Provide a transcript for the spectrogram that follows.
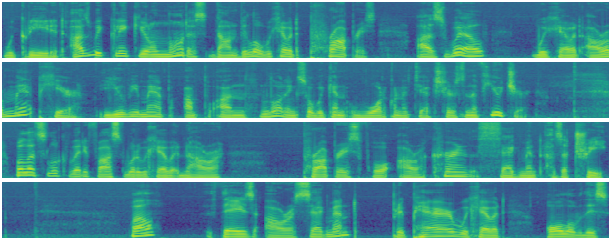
we created. As we click, you'll notice down below we have it properties. As well, we have our map here, UV map up unloading, so we can work on the textures in the future. Well, let's look very fast what we have in our properties for our current segment as a tree. Well, there's our segment. Prepare. We have it all of this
